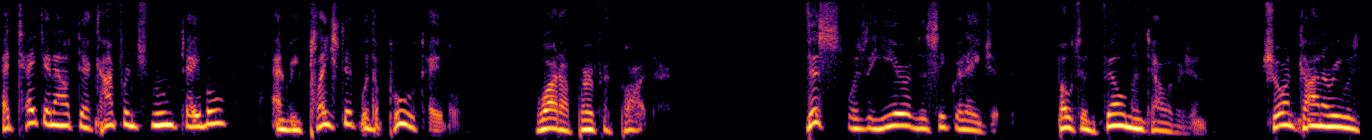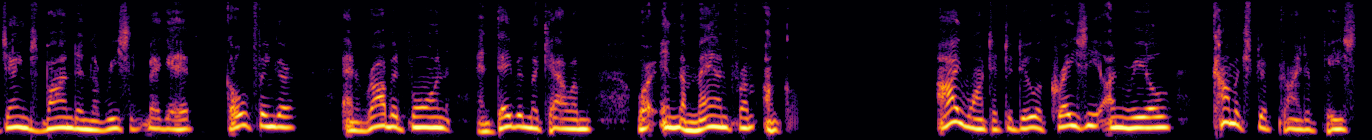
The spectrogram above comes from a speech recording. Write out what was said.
had taken out their conference room table and replaced it with a pool table. What a perfect partner. This was the year of The Secret Agent both in film and television. Sean Connery was James Bond in the recent mega hit Goldfinger, and Robert Vaughn and David McCallum were in The Man from Uncle. I wanted to do a crazy, unreal, comic strip kind of piece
